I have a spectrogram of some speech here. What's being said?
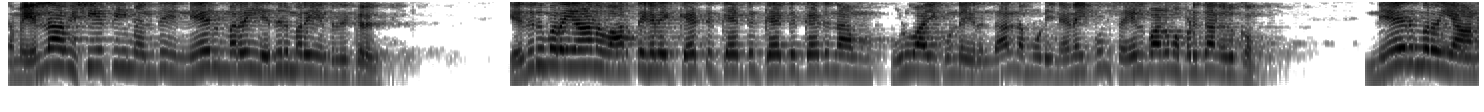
நம்ம எல்லா விஷயத்தையும் வந்து நேர்மறை எதிர்மறை என்று இருக்கிறது. எதிர்மறையான வார்த்தைகளை கேட்டு கேட்டு கேட்டு கேட்டு நாம் உருவாகி கொண்டே இருந்தால் நம்முடைய நினைப்பும் செயல்பாடும் அப்படித்தான் இருக்கும். நேர்மறையான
